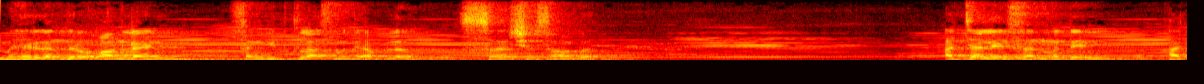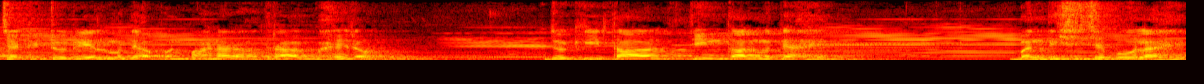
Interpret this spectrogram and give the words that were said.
मेहरगंधर्व ऑनलाईन संगीत क्लासमध्ये आपलं सहर्ष स्वागत. आजच्या लेसनमध्ये आजच्या ट्युटोरियलमध्ये आपण पाहणार आहोत राग भैरव जो की ताल तीन तालमध्ये आहे. बंदिशीचे बोल आहेत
